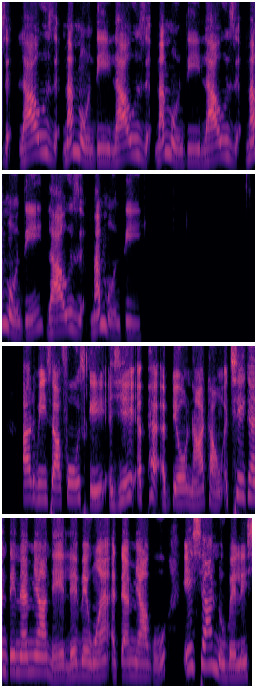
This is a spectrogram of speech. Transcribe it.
စ်လာဥစ်မတ်မွန်တီလာဥစ်မတ်မွန်တီလာဥစ်မတ်မွန်တီလာဥစ်မတ်မွန်တီ အာရဘီစာဖိုးစ်ကအရေးအဖက်အပြောနားထောင်အခြေခံသင်တန်းများနဲ့ level 1အတန်းများကို Asia Nobelish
